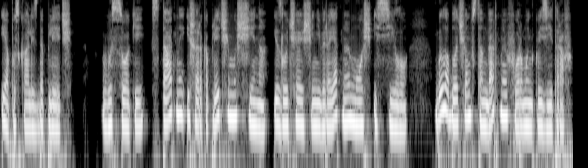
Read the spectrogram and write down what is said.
и опускались до плеч. Высокий, статный и широкоплечий мужчина, излучающий невероятную мощь и силу, был облачен в стандартную форму инквизиторов.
